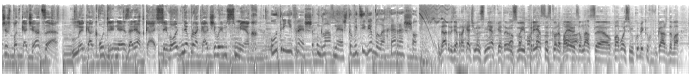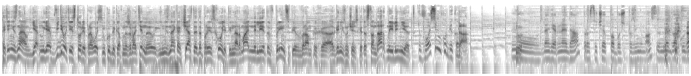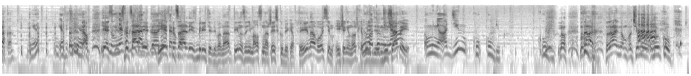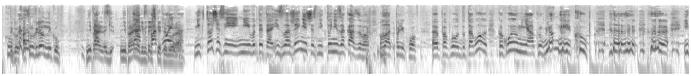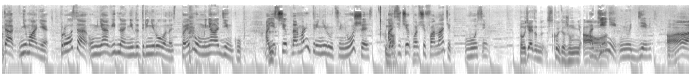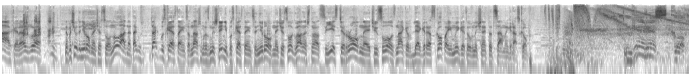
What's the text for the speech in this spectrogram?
Хочешь подкачаться? Мы как утренняя зарядка. Сегодня прокачиваем смех. Утренний фреш. Главное, чтобы тебе было хорошо. Да, друзья, прокачиваем смех, готовим свои прессы. Скоро появится у нас э, по 8 кубиков у каждого. Хотя не знаю, я, ну, я видел эти истории про 8 кубиков на животе, но не знаю, как часто это происходит. И нормально ли это, в принципе, в рамках э, организма человеческого. Это стандартно или нет? 8 кубиков? Да. Ну, наверное, да. Просто человек побольше позанимался на 2 кубика. Нет? Я вообще есть, Ну, специальный, измеритель. Типа, на, ты занимался на 6 кубиков, ты на 8. Еще немножко Ну, будет вот у меня, десятый. у меня один ку- кубик. Куб. Ну, ну давай, ну давай, ну почему, ну куб. Такой округленный куб. Неправильно, Так, неправильная так, геометрическая спокойно. фигура. Никто сейчас не, не вот это изложение сейчас никто не заказывал, Влад Поляков, э, по поводу того, какой у меня округленный куб. Итак, внимание. Просто у меня видно недотренированность, поэтому у меня один куб. А если человек нормально тренируется, у него 6. Да. А если человек вообще фанатик, 8. Получается, сколько же у меня... А о. гений у него 9. А, хорошо. Но почему-то неровное число. Ну ладно, так, так пускай останется. В нашем размышлении пускай останется неровное число. Главное, что у нас есть ровное число знаков для гороскопа, и мы готовы начинать тот самый гороскоп. Гороскоп.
